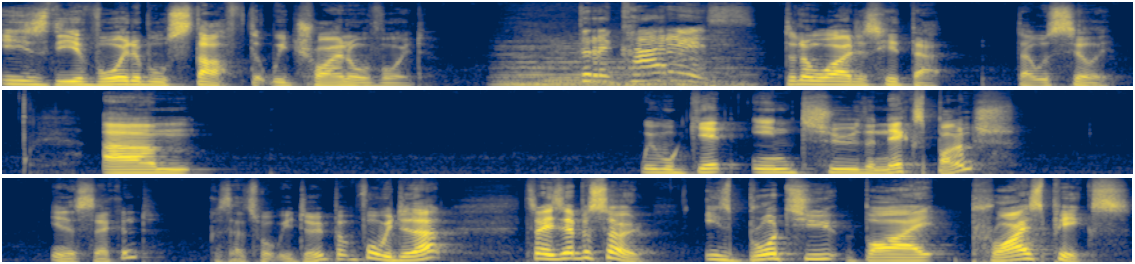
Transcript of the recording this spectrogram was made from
is the avoidable stuff that we try to avoid. Don't know why I just hit that. That was silly. Um, we will get into the next bunch in a second because that's what we do. But before we do that, today's episode is brought to you by PrizePicks.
